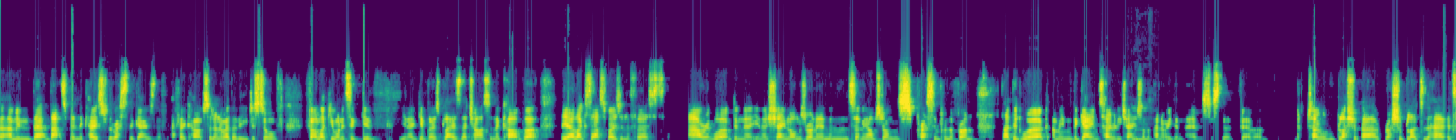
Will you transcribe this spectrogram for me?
uh, I mean, that that's been the case for the rest of the games in the FA Cup. So I don't know whether he just sort of felt like he wanted to give, you know, give those players their chance in the cup. But yeah, like I said, I suppose in the first hour, it worked, didn't it? You know, Shane Long's running and certainly Armstrong's pressing from the front. That did work. I mean, the game totally changed mm. on the penalty, didn't it? It was just a bit of a total blush, uh, rush of blood to the head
